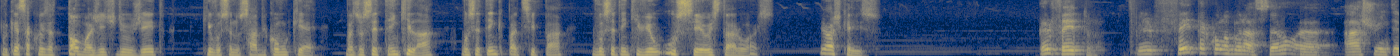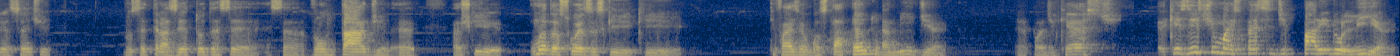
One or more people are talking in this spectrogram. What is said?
Porque essa coisa toma a gente de um jeito que você não sabe como que é. Mas você tem que ir lá, você tem que participar, você tem que ver o seu Star Wars. Eu acho que é isso. Perfeito. Perfeita colaboração. Uh, acho interessante você trazer toda essa, essa vontade, né? Acho que uma das coisas que, que, que faz eu gostar tanto da mídia é, podcast é que existe uma espécie de pareidolia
